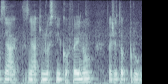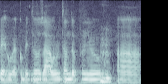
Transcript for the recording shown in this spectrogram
s, nějak, s nějakým množstvím kofeinu, takže to průběhu jakoby toho závodu tam doplňuji mm-hmm. a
